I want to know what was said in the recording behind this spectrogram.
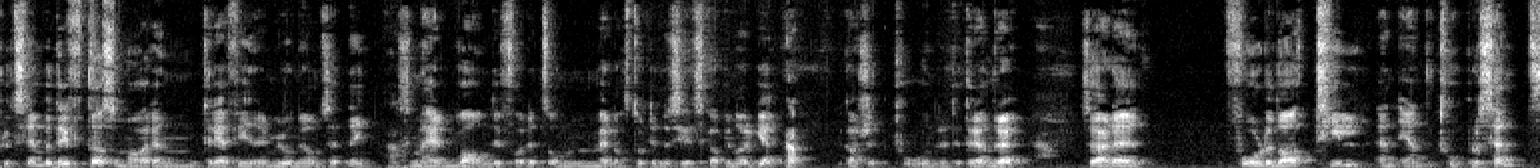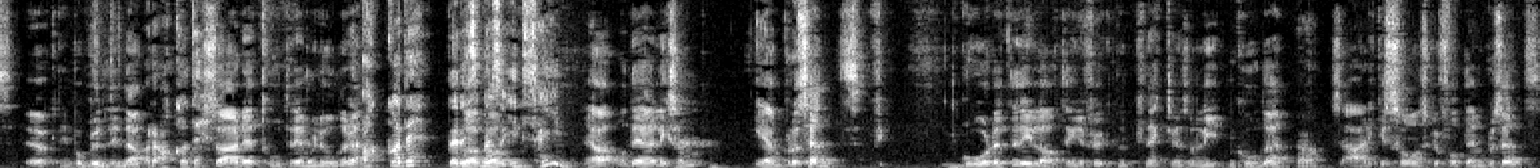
plutselig en bedrift da, som har en 300-400 millioner i omsetning, som er helt vanlig for et sånn mellomstort industriselskap i Norge, Ja. kanskje 200-300, så er det Får du da til en 1-2% økning på bunnlinja, er akkurat det. så er det 2-3 millioner. Det akkurat det! Det er det som er så insane. Ja, og det er liksom 1% Går det til de lavthengende fruktene og knekker en sånn liten kode, Ja. så er det ikke så vanskelig å få til 1%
